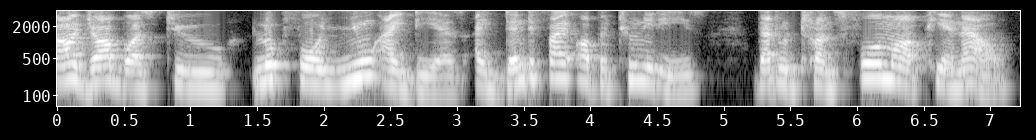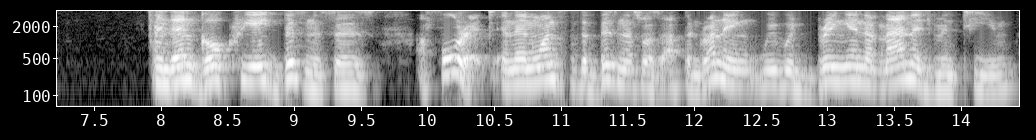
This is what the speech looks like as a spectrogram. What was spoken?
Our job was to look for new ideas, identify opportunities that would transform our P&L, and then go create businesses for it. And then once the business was up and running, we would bring in a management team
